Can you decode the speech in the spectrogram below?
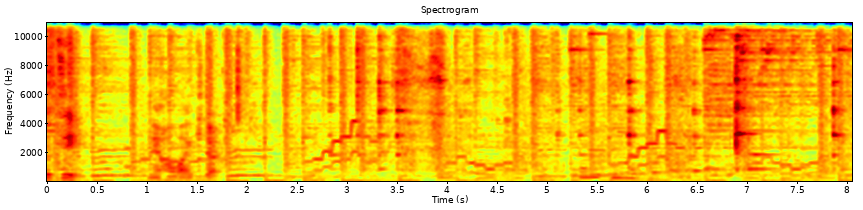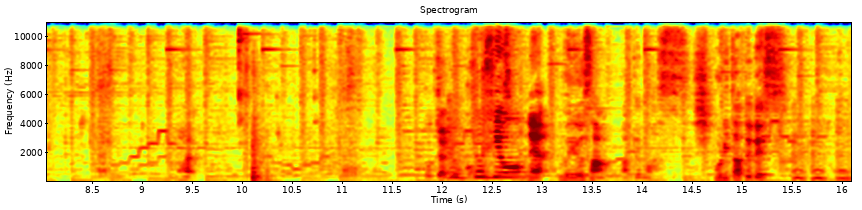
思い出の土地んねハワイ行きたい。こっちは今日うんそうしよう。さんね。ブユさん開けます。絞りたてです。うんうんうん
